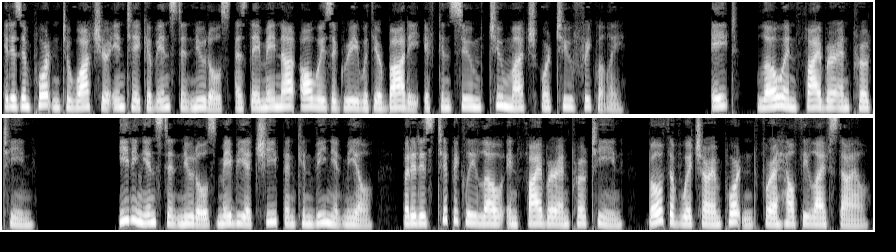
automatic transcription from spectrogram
it is important to watch your intake of instant noodles as they may not always agree with your body if consumed too much or too frequently. 8. Low in fiber and protein. Eating instant noodles may be a cheap and convenient meal, but it is typically low in fiber and protein, both of which are important for a healthy lifestyle.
